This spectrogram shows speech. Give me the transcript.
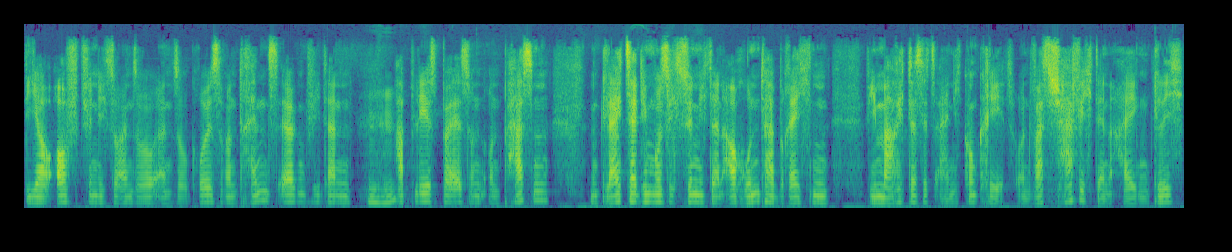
die ja oft, finde ich, so an so, an so größeren Trends irgendwie dann mhm. ablesbar ist und, und passen. Und gleichzeitig muss ich es, finde ich, dann auch runterbrechen, wie mache ich das jetzt eigentlich konkret? Und was schaffe ich denn eigentlich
